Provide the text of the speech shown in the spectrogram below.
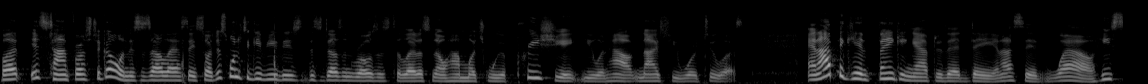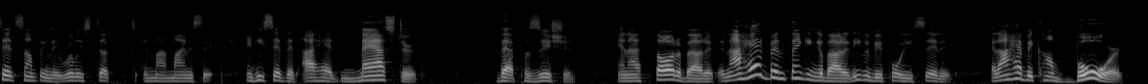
but it's time for us to go, and this is our last day. So I just wanted to give you these, this dozen roses to let us know how much we appreciate you and how nice you were to us. And I began thinking after that day, and I said, wow, he said something that really stuck in my mind. And he said that I had mastered that position. And I thought about it, and I had been thinking about it even before he said it. And I had become bored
